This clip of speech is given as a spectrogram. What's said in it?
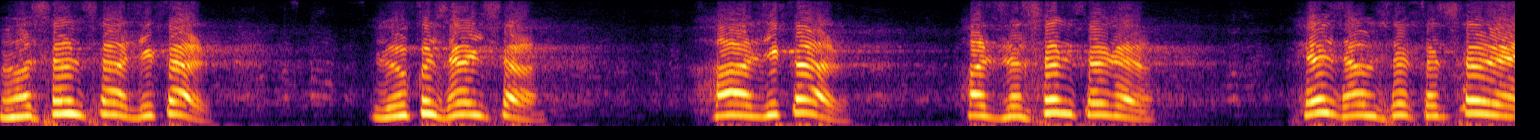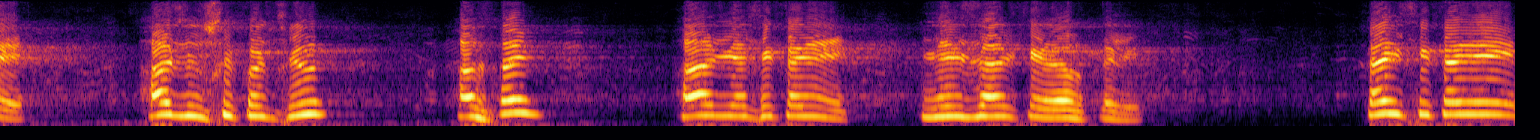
मतांचा अधिकार लोकशाहीचा हा अधिकार हा जतन करणं हेच आमचं कर्तव्य आहे. हा दृष्टिकोन ठेवून आपण आज या ठिकाणी निर्धार केला पाहिजे. काही ठिकाणी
